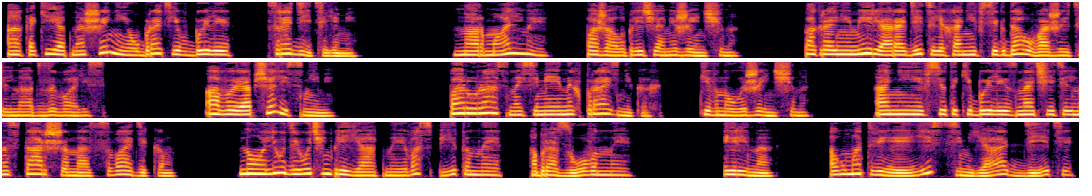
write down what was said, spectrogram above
«А какие отношения у братьев были с родителями?» «Нормальные», — пожала плечами женщина. По крайней мере, о родителях они всегда уважительно отзывались. А вы общались с ними? Пару раз на семейных праздниках, кивнула женщина. Они все-таки были значительно старше нас с Вадиком, но люди очень приятные, воспитанные, образованные. Ирина, а у Матвея есть семья, дети?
